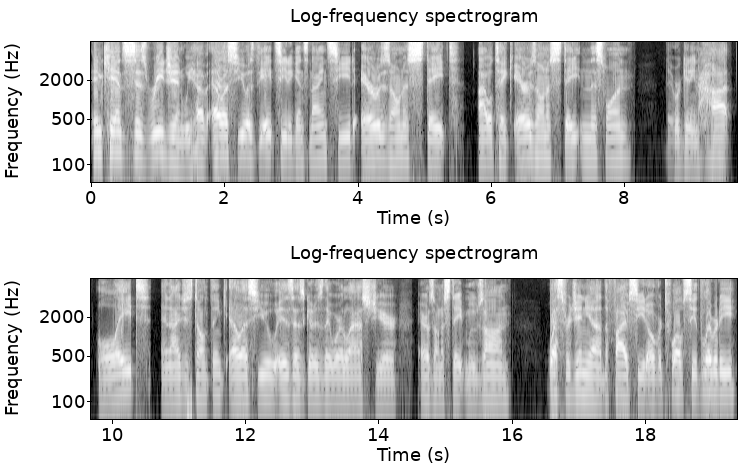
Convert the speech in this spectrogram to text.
In Kansas's region, we have LSU as the 8 seed against 9 seed Arizona State. I will take Arizona State in this one. They were getting hot late, and I just don't think LSU is as good as they were last year. Arizona State moves on. West Virginia, the 5 seed over 12 seed Liberty.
